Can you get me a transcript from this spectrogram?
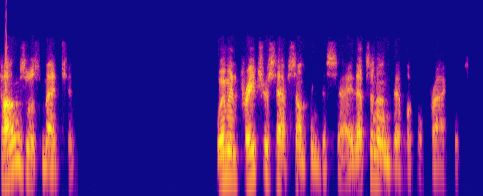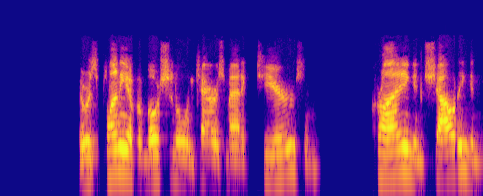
Tongues was mentioned. Women preachers have something to say. That's an unbiblical practice. There was plenty of emotional and charismatic tears and crying and shouting and,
